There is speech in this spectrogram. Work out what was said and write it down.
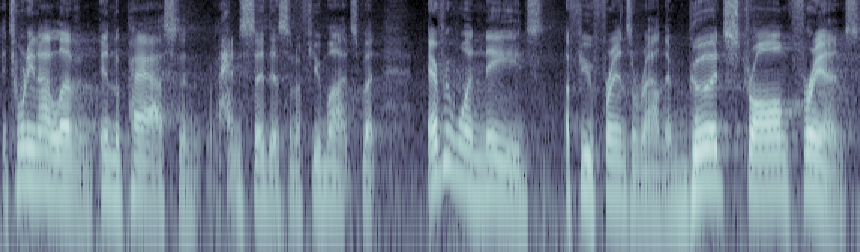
In 2911, in the past, and I hadn't said this in a few months, but everyone needs a few friends around them, good, strong friends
